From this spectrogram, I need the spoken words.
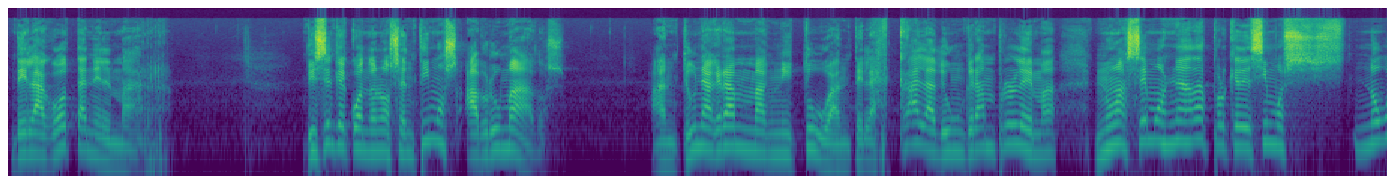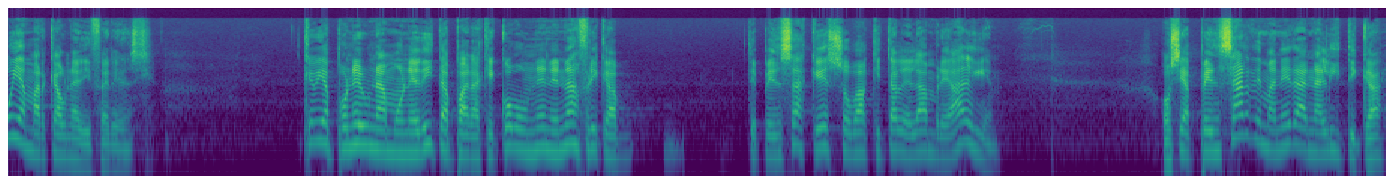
de la gota en el mar. Dicen que cuando nos sentimos abrumados ante una gran magnitud, ante la escala de un gran problema, no hacemos nada porque decimos, no voy a marcar una diferencia. ¿Qué voy a poner una monedita para que coma un nene en África? ¿Te pensás que eso va a quitarle el hambre a alguien? O sea, pensar de manera analítica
